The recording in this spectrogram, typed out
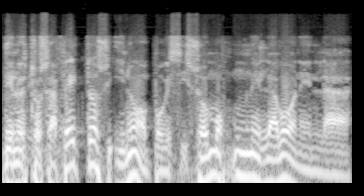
de nuestros afectos y no, porque si somos un eslabón en la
